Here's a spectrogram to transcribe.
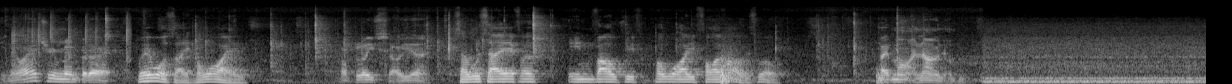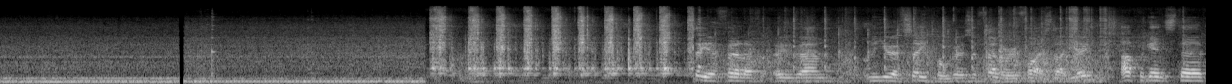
you know, how do you remember that? Where was they? Hawaii. I believe so, yeah. So was they ever involved with Hawaii Five-O as well? They might have known him. See a fella who, um, on the UFC pool, there's a fella who fights like you, up against the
